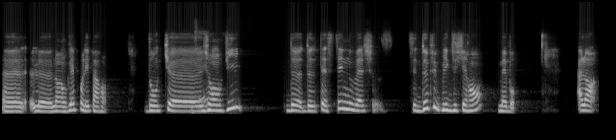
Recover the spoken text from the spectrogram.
l'anglais pour les parents. Donc, okay. j'ai envie de, de tester une nouvelle chose. C'est deux publics différents mais bon. Alors,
